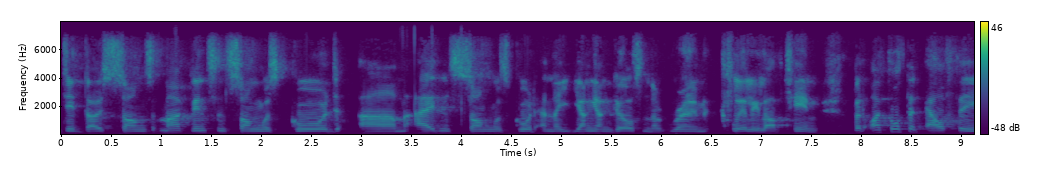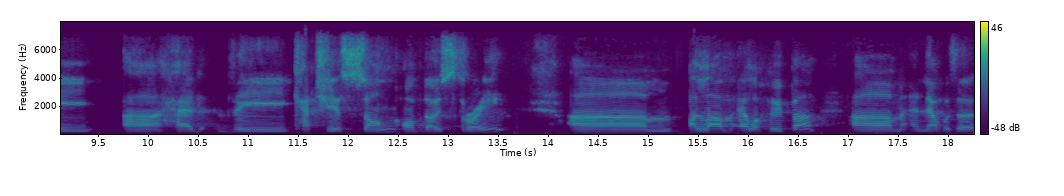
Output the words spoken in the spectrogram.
did those songs. Mark Vincent's song was good. Um, Aydan's song was good, and the young young girls in the room clearly loved him. But I thought that Alfie uh, had the catchiest song of those three. Um, I love Ella Hooper. Um, and that was a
